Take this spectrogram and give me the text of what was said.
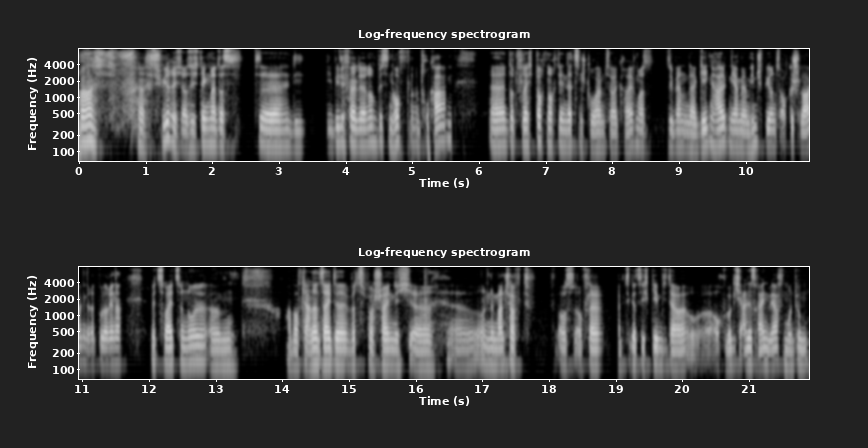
Ah, schwierig. Also ich denke mal, dass äh, die, die Bielefelder noch ein bisschen Hoffnung und Druck haben, äh, dort vielleicht doch noch den letzten Strohhalm zu ergreifen. Also sie werden dagegen halten. Die haben ja im Hinspiel uns auch geschlagen, der Red Bull Arena mit 2 zu 0. Ähm, aber auf der anderen Seite wird es wahrscheinlich äh, äh, eine Mannschaft aus auf Leipziger Sicht geben, die da auch wirklich alles reinwerfen und um,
